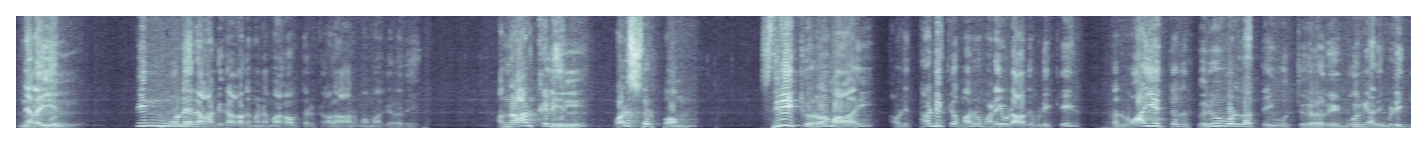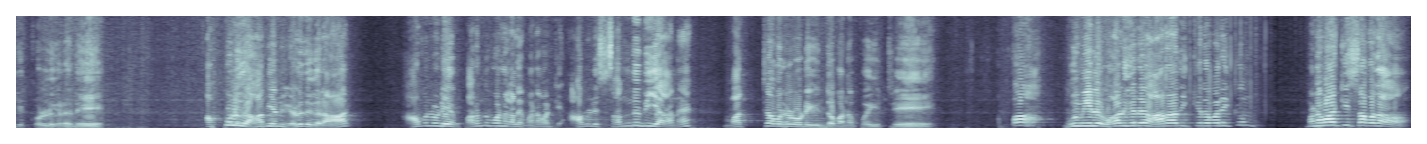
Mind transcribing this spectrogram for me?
நிலையில் பின் மூணரை ஆண்டு காலம் என மகாவத்தர் காலம் ஆரம்பமாகிறது. அந்த நாட்களில் வலுசற்பம் ஸ்திரீக்கு ரோமாய் அவளை தடுக்க மறுமடைவிடாதபடிக்கு தன் வாயைத் திறந்து பெருவள்ளத்தை ஊற்றுகிறது பூமி அதை விழுங்கிக் கொள்ளுகிறது. அப்பொழுது ஆவியானவர் எழுதுகிறார் அவனுடைய பறந்து போனாலே மனவாட்டி அவனுடைய சந்ததியான மற்றவர்களோட யுத்தம் பண்ண போயிற்று. அப்பா பூமியில வாழ்கிற ஆராதிக்கிற வரைக்கும் மனவாட்டி சபதம்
